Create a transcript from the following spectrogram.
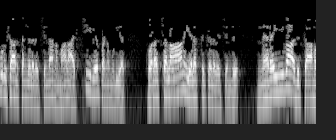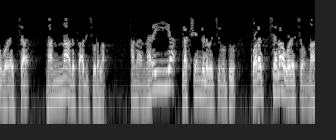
புருஷார்த்தங்களை வச்சிருந்தா நம்மளால அச்சீவே பண்ண முடியாது. குறைச்சலான இலக்குகளை வச்சிருந்து நிறைவா அதுக்காக உழைச்சா நன்னா அதை சாதிச்சு விடலாம். ஆனா நிறைய லட்சியங்களை வச்சுனுட்டு குறைச்சலா உழைச்சோம்னா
